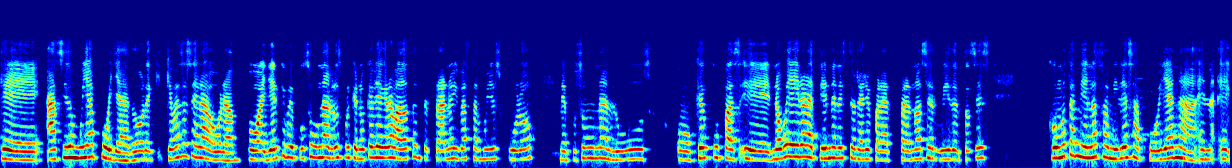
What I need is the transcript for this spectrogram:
que ha sido muy apoyador. ¿Qué vas a hacer ahora? O ayer que me puso una luz porque nunca había grabado tan temprano, iba a estar muy oscuro, me puso una luz. O qué ocupas, eh, no voy a ir a la tienda en este horario para, para no hacer ruido. Entonces, cómo también las familias apoyan a, en, eh,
